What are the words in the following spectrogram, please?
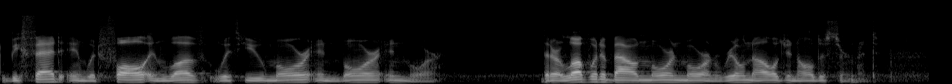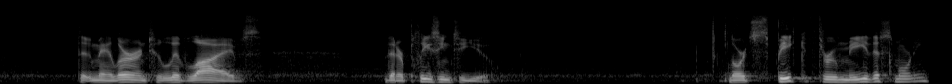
would be fed and would fall in love with you more and more and more. That our love would abound more and more in real knowledge and all discernment. That we may learn to live lives that are pleasing to you. Lord, speak through me this morning.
